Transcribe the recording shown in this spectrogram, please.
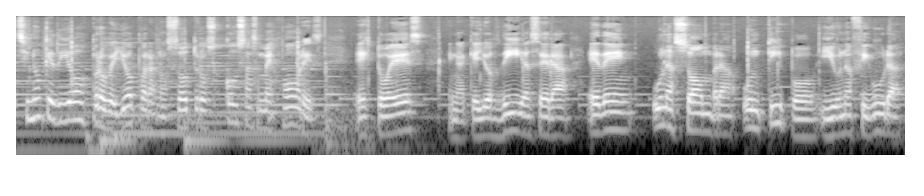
sino que Dios proveyó para nosotros cosas mejores. Esto es, en aquellos días era Edén una sombra, un tipo y una figura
